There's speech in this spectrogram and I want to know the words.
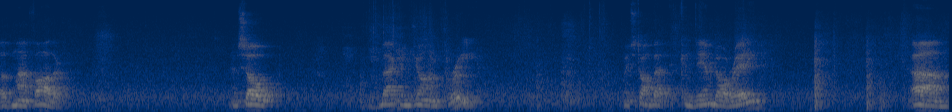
of my Father. And so, back in John 3, He's talking about condemned already. Um,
